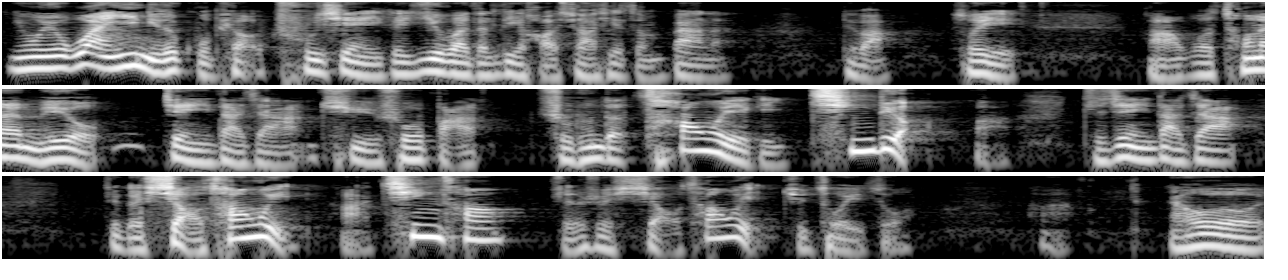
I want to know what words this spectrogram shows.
因为万一你的股票出现一个意外的利好消息怎么办呢？对吧？所以啊，我从来没有建议大家去说把手中的仓位给清掉啊，只建议大家这个小仓位啊清仓，指的是小仓位去做一做啊。然后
